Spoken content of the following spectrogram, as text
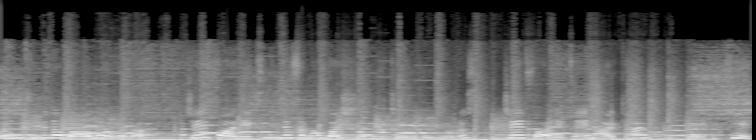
öncülüne bağlı olarak C faaliyetinin ne zaman başlayabileceğini görüyoruz. C faaliyeti en erken 2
